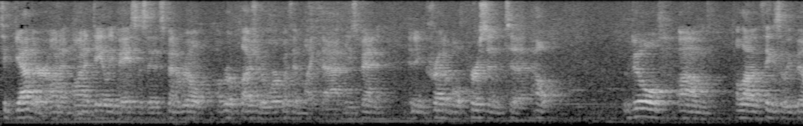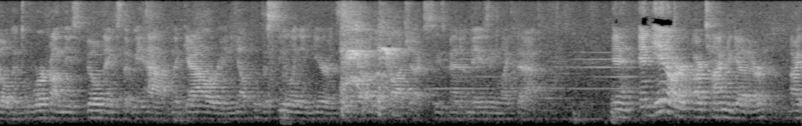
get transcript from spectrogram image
together on a, on a daily basis, and it's been a real, a real pleasure to work with him like that. He's been an incredible person to help build um, a lot of the things that we build and to work on these buildings that we have in the gallery and he helped put the ceiling in here and some of our other projects. He's been amazing like that. And, and in our, our time together, I,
